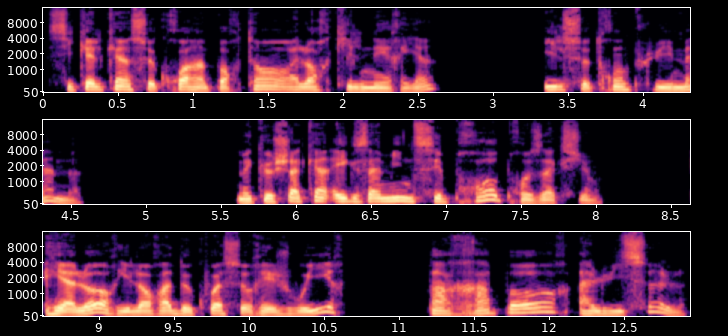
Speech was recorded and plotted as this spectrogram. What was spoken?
Si quelqu'un se croit important alors qu'il n'est rien, il se trompe lui-même. Mais que chacun examine ses propres actions, et alors il aura de quoi se réjouir par rapport à lui seul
